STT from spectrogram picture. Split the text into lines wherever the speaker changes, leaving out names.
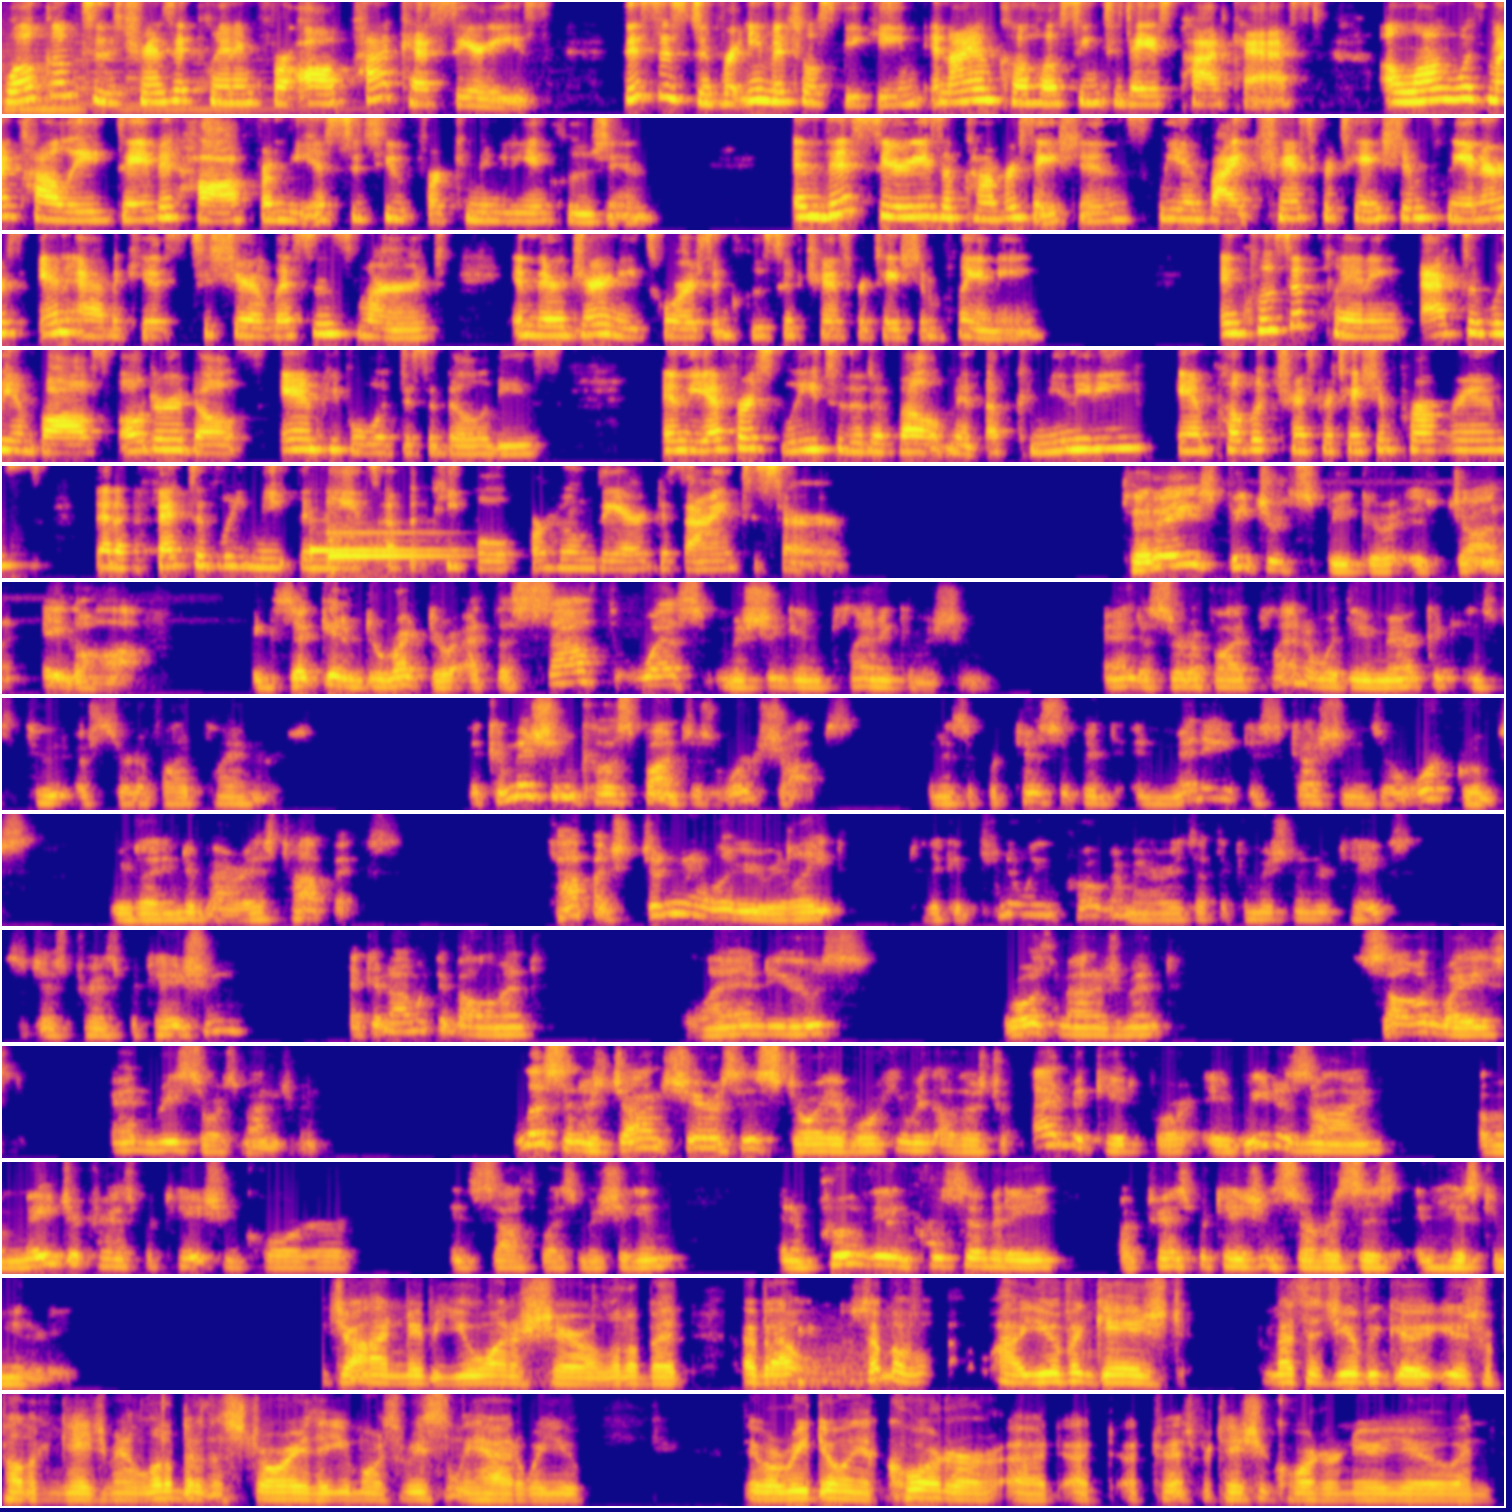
Welcome to the Transit Planning for All podcast series. This is DeBrittany Mitchell speaking, and I am co hosting today's podcast, along with my colleague David Hoff from the Institute for Community Inclusion. In this series of conversations, we invite transportation planners and advocates to share lessons learned in their journey towards inclusive transportation planning. Inclusive planning actively involves older adults and people with disabilities and the efforts lead to the development of community and public transportation programs that effectively meet the needs of the people for whom they are designed to serve.
Today's featured speaker is John Egelhoff, Executive Director at the Southwest Michigan Planning Commission and a certified planner with the American Institute of Certified Planners. The Commission co sponsors workshops and is a participant in many discussions or work groups relating to various topics. Topics generally relate to the continuing program areas that the Commission undertakes, such as transportation, economic development, land use, growth management, solid waste, and resource management. Listen as John shares his story of working with others to advocate for a redesign of a major transportation corridor in Southwest Michigan and improve the inclusivity of transportation services in his community. John, maybe you want to share a little bit about some of how you've engaged, methods you've used for public engagement, a little bit of the story that you most recently had where you they were redoing a corridor, a, a, a transportation corridor near you, and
